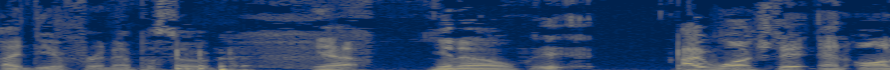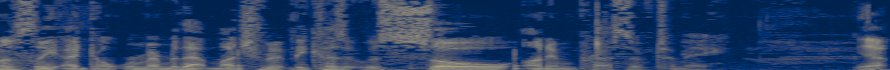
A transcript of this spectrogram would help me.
idea for an episode. Yeah. You know, it, I watched it and honestly, I don't remember that much of it because it was so unimpressive to me. Yep.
